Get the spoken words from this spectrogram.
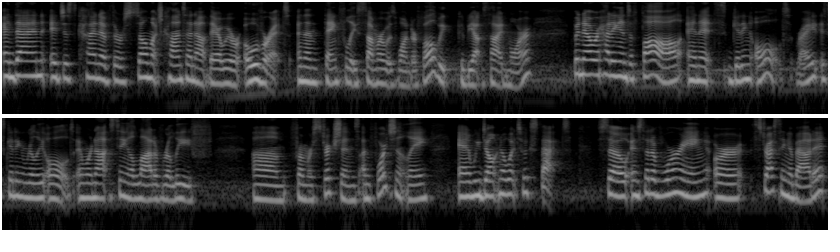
And then it just kind of, there was so much content out there, we were over it. And then thankfully, summer was wonderful. We could be outside more. But now we're heading into fall and it's getting old, right? It's getting really old. And we're not seeing a lot of relief um, from restrictions, unfortunately. And we don't know what to expect. So instead of worrying or stressing about it,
